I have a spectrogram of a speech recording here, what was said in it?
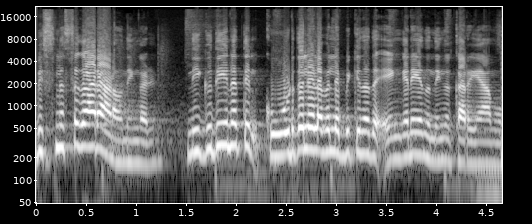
ബിസിനസ്സുകാരാണോ നിങ്ങൾ? നികുതി ഇനത്തിൽ കൂടുതൽ ഇളവ് ലഭിക്കുന്നത് എങ്ങനെയെന്ന് നിങ്ങൾക്കറിയാമോ?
